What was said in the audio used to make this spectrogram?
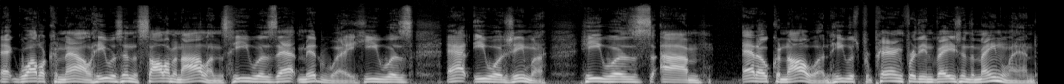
at Guadalcanal. He was in the Solomon Islands. He was at Midway. He was at Iwo Jima. He was um, at Okinawa, and he was preparing for the invasion of the mainland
